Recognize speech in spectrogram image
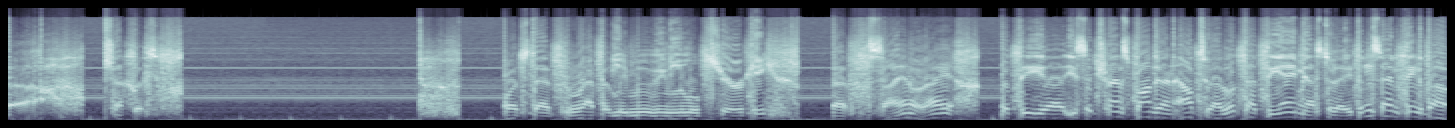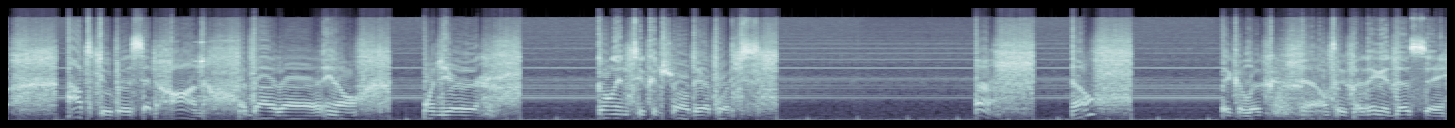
Uh, checklist. What's that rapidly moving little Cherokee? That sign, all right. But the, uh, you said transponder and altitude. I looked at the AIM yesterday. It didn't say anything about altitude, but it said on, about, uh, you know, when you're going into controlled airports. Huh. Take a look. Yeah, I'll take, I think it does say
